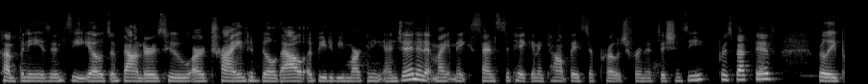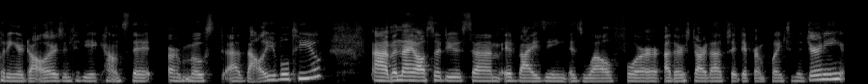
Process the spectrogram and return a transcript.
companies and CEOs and founders who are trying to build out a B2B marketing engine. And it might make sense to take an account-based approach for an efficiency perspective, really putting your dollars into the accounts that are most uh, valuable to you. Um, and I also do some advising as well for other startups at different points in the journey,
